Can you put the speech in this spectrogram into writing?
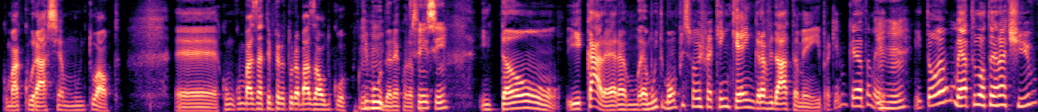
com uma acurácia muito alta é, com, com, base na temperatura basal do corpo, que uhum. muda, né? Quando sim, sim. Então, e cara, era, é muito bom, principalmente para quem quer engravidar também, e para quem não quer também. Uhum. Então é um método alternativo.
